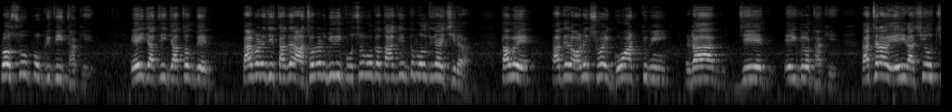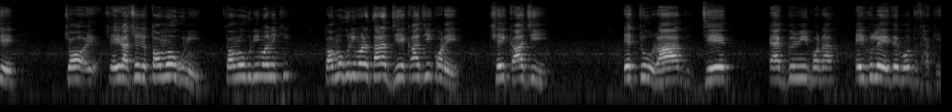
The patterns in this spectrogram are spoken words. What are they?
পশু প্রকৃতি থাকে। এই জাতির জাতকদের, তার মানে যে তাদের আচরণবিধি পশুর মতো তা কিন্তু বলতে চাইছি না। তবে তাদের অনেক সময় গোয়ার তুমি রাগ, জেদ এইগুলো থাকে। তাছাড়াও এই রাশি হচ্ছে চ এই রাশি হচ্ছে তমগুণী। তমগুণী মানে কি? তমগুণী মানে তারা যে কাজই করে, সেই কাজই একটু রাগ, জেদ একগুমিপনা এইগুলো এদের মধ্যে থাকে।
